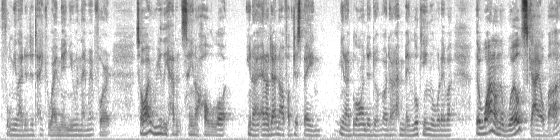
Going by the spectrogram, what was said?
formulated a takeaway menu and they went for it. So I really haven't seen a whole lot, you know, and I don't know if I've just been, you know, blinded or I don't, haven't been looking or whatever. The one on the world scale bar,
